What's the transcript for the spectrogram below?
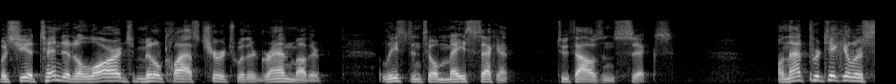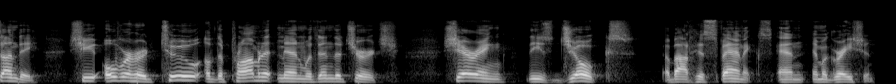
but she attended a large middle class church with her grandmother, at least until May 2nd, 2006. On that particular Sunday, she overheard two of the prominent men within the church sharing these jokes about Hispanics and immigration.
